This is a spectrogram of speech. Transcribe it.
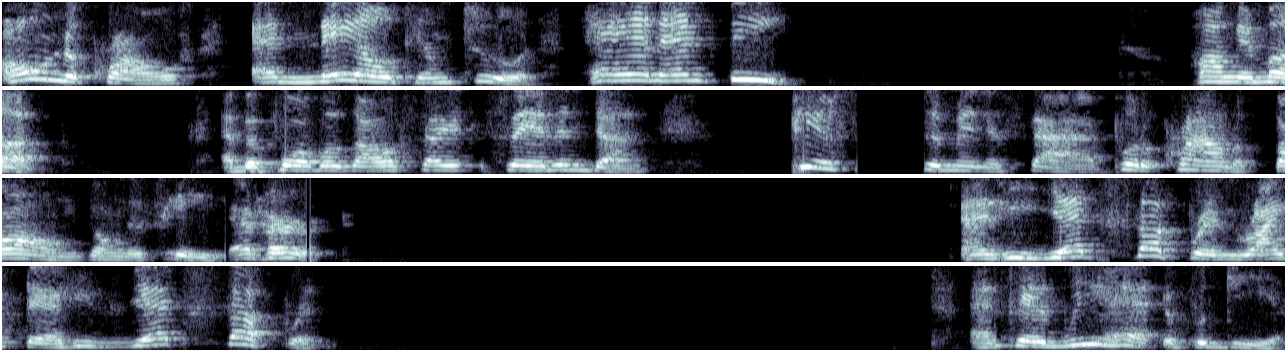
on the cross and nailed him to it, hand and feet. Hung him up. And before it was all say, said and done, pierced him in his side, put a crown of thorns on his head. That hurt. And he yet suffering right there. He's yet suffering. And said we had to forgive.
